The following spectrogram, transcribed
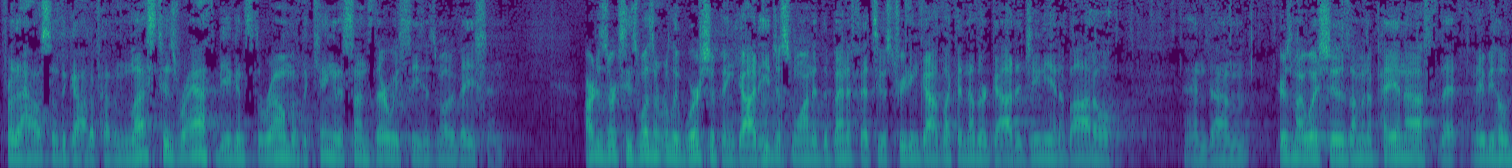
for the house of the God of heaven, lest his wrath be against the realm of the king and his sons. There we see his motivation. Artaxerxes wasn't really worshiping God, he just wanted the benefits. He was treating God like another God, a genie in a bottle. And um, Here's my wishes. I'm going to pay enough that maybe he'll,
